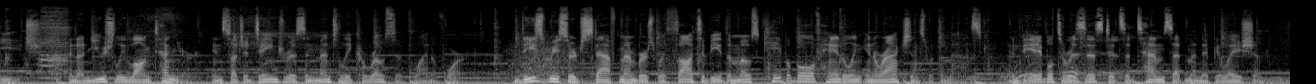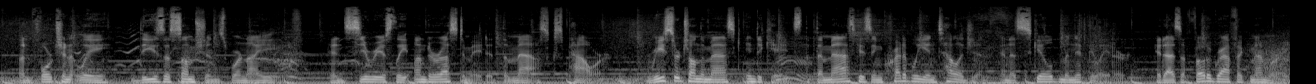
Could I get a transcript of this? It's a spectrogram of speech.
each, an unusually long tenure in such a dangerous and mentally corrosive line of work. These research staff members were thought to be the most capable of handling interactions with the mask and be able to resist its attempts at manipulation. Unfortunately, these assumptions were naive. And seriously underestimated the mask's power. Research on the mask indicates that the mask is incredibly intelligent and a skilled manipulator. It has a photographic memory,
